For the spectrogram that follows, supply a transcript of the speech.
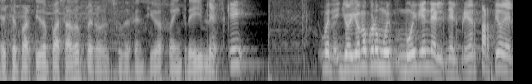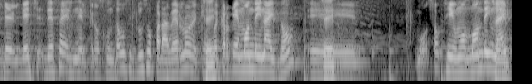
este partido pasado, pero su defensiva fue increíble. Es que, yo, yo me acuerdo muy, muy bien del, del primer partido, del, del- de, ese en el que nos juntamos incluso para verlo, que Sí. fue creo que Monday Night, ¿no? Eh, Sí, Mo- Monday Sí. Night,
